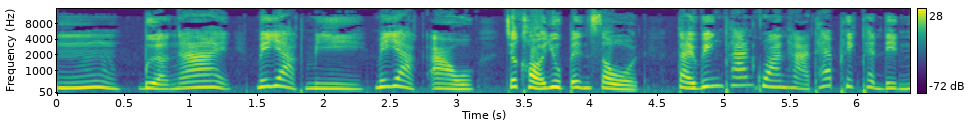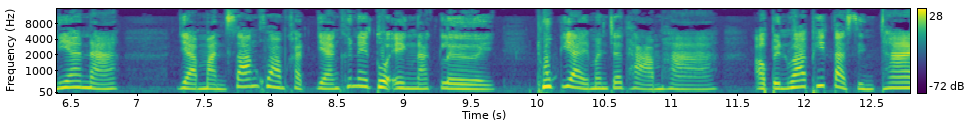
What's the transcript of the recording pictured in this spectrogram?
อืม เบื่อง่าย ไม่อยากมี ไม่อยากเอา จะขออยู่เป็นโสด แต่วิ่งพล่านควานหาแทบพลิกแผ่นดินเนี่ยนะ อย่าหมั่นสร้างความขัดแย้งขึ้นในตัวเองนักเลย ทุกใหญ่มันจะถามหา เอาเป็นว่าพี่ตัดสินให้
